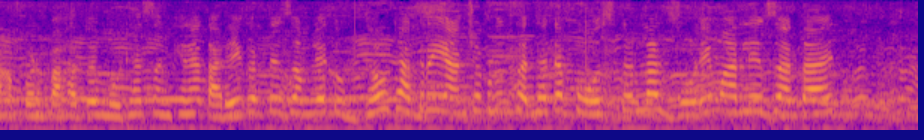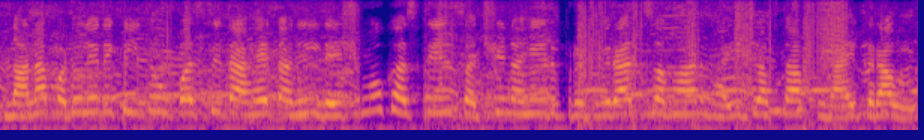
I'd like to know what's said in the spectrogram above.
आपण पाहतोय मोठ्या संख्येने कार्यकर्ते जमलेत. उद्धव ठाकरे यांच्याकडून सध्या त्या पोस्टरला जोडे मारले जात आहेत. नाना पटोले देखील इथे उपस्थित आहेत. अनिल देशमुख असतील सचिन अहिर पृथ्वीराज चव्हाण भाई जगताप विनायक राऊत.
